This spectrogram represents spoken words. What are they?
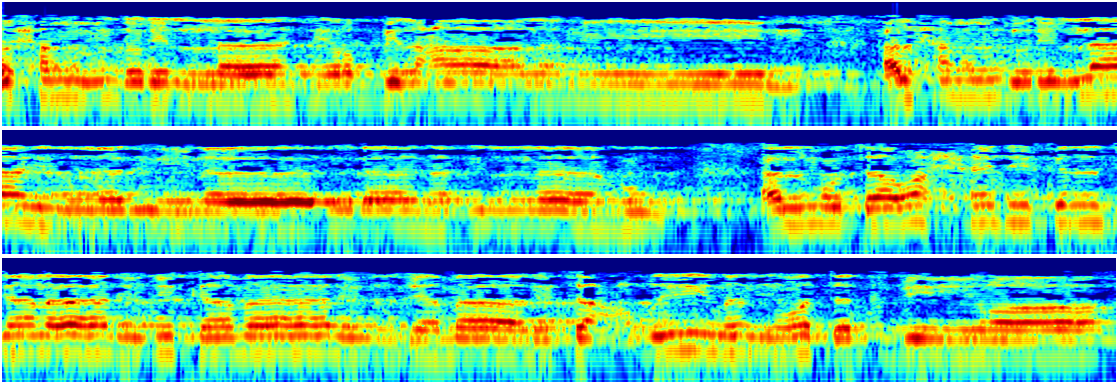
الحمد لله رب العالمين. الحمد لله الذي لا إله إلا هو. المتوحد في الجلال بكمال الجمال تعظيما وتكبيرا.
